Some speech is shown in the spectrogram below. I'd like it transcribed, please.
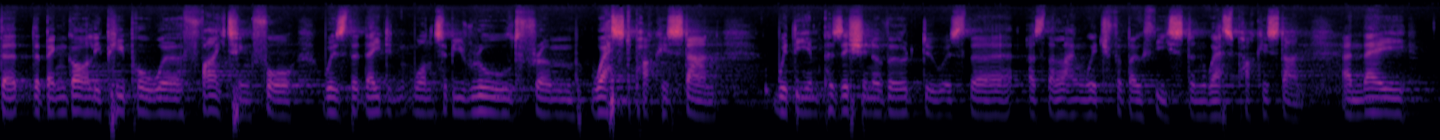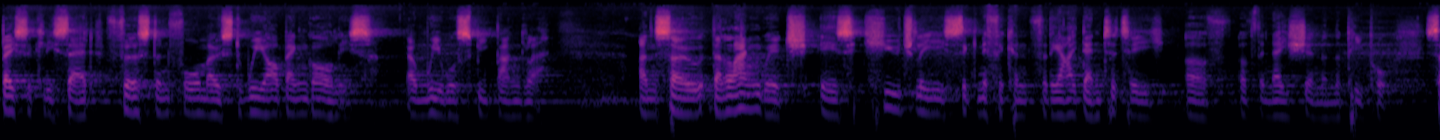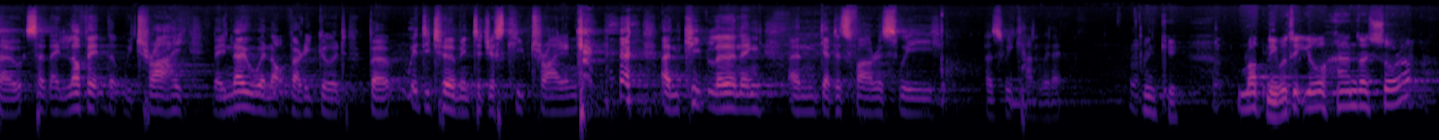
that the Bengali people were fighting for was that they didn't want to be ruled from West Pakistan with the imposition of Urdu as the, as the language for both East and West Pakistan. And they basically said, first and foremost, we are Bengalis and we will speak Bangla. And so the language is hugely significant for the identity of, of the nation and the people. So, so they love it that we try. They know we're not very good, but we're determined to just keep trying and keep learning and get as far as we, as we can with it. Thank you. Rodney, was it your hand I saw up?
